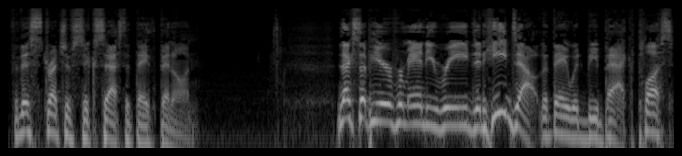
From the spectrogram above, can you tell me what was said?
for this stretch of success that they've been on. Next up here from Andy Reid, did he doubt that they would be back? Plus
